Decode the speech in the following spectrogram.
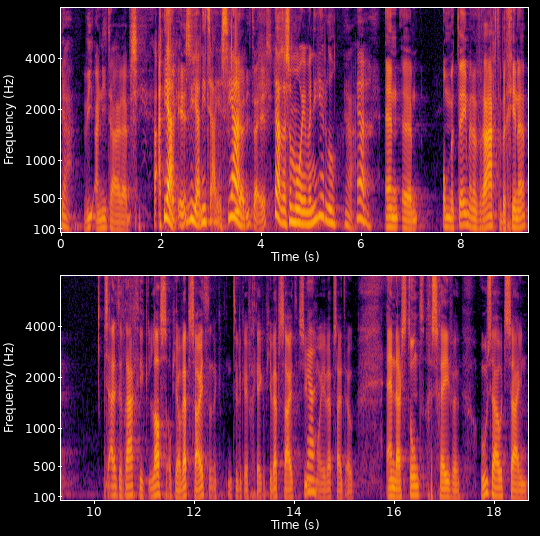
ja, wie Anita eigenlijk ja, is. wie Anita is, ja. Wie Anita is. Ja, dat is een mooie manier, Roel. Ja. ja. En um, om meteen met een vraag te beginnen, is eigenlijk de vraag die ik las op jouw website. Ik heb natuurlijk even gekeken op je website, super mooie website ook. En daar stond geschreven, hoe zou het zijn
